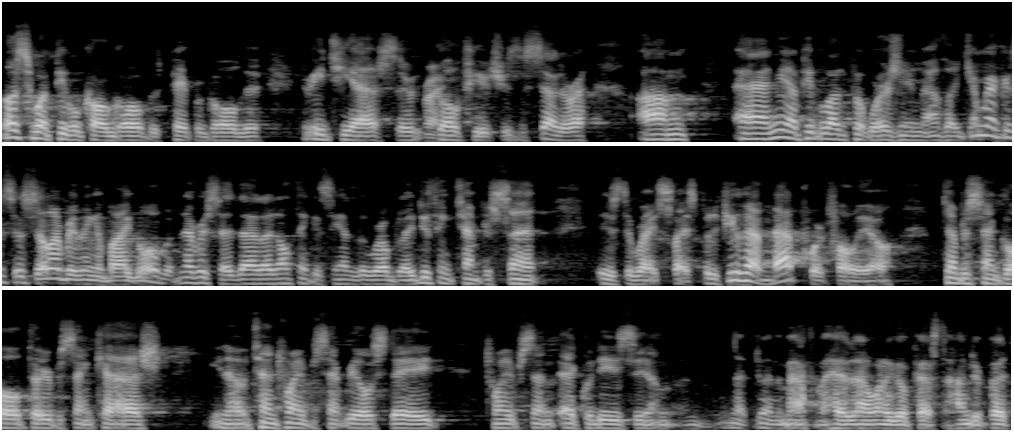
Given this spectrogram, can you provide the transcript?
Most of what people call gold is paper gold. They're, they're ETFs, they're right. gold futures, etc. Um, and you know, people love to put words in your mouth like Rickards says, sell everything and buy gold. I've never said that. I don't think it's the end of the world, but I do think 10% is the right slice. But if you have that portfolio, 10% gold, 30% cash, you know, 10, 20% real estate, 20% equities. You know, I'm not doing the math in my head. I don't want to go past 100, but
